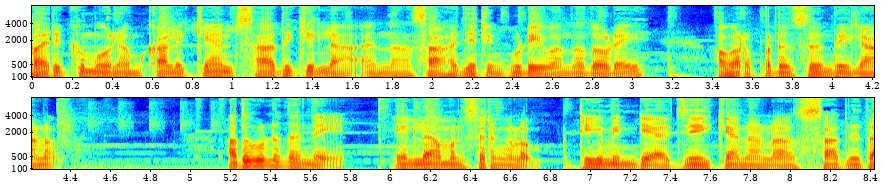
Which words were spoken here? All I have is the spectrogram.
പരിക്ക് മൂലം കളിക്കാൻ സാധിക്കില്ല എന്ന സാഹചര്യം കൂടി വന്നതോടെ അവർ പ്രതിസന്ധിയിലാണ്. അതുകൊണ്ട് തന്നെ എല്ലാ മത്സരങ്ങളും ടീം ഇന്ത്യ ജയിക്കാനാണ് സാധ്യത.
